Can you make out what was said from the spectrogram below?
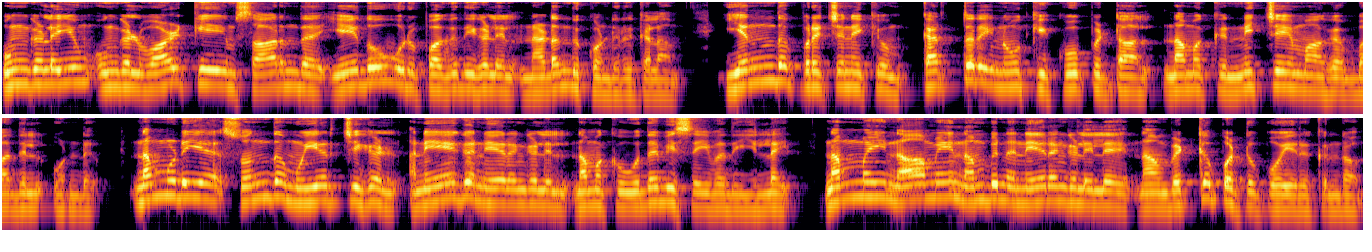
உங்களையும் உங்கள் வாழ்க்கையையும் சார்ந்த ஏதோ ஒரு பகுதிகளில் நடந்து கொண்டிருக்கலாம். எந்த பிரச்சனைக்கும் கர்த்தரை நோக்கி கூப்பிட்டால் நமக்கு நிச்சயமாக பதில் உண்டு. நம்முடைய சொந்த முயற்சிகள் அநேக நேரங்களில் நமக்கு உதவி செய்வது இல்லை. நம்மை நாமே நம்பின நேரங்களிலே நாம் வெட்கப்பட்டு போயிருக்கின்றோம்.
